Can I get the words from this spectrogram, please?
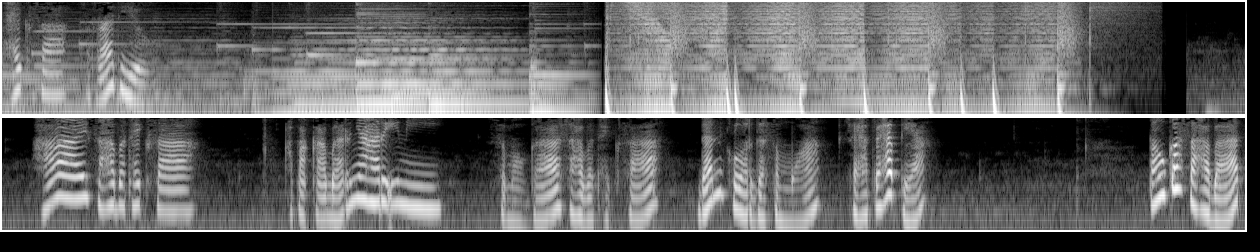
Hexa Radio. Sahabat Hexa, apa kabarnya hari ini? Semoga sahabat Hexa dan keluarga semua sehat-sehat ya. Tahukah sahabat,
